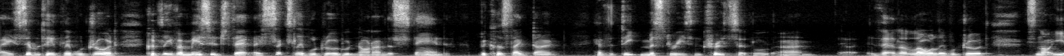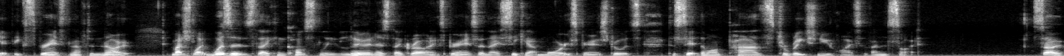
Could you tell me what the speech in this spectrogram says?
a 17th level Druid could leave a message that a 6th level Druid would not understand because they don't have the deep mysteries and truths that, um, that a lower level Druid is not yet experienced enough to know. Much like wizards, they can constantly learn as they grow in experience, and they seek out more experienced druids to set them on paths to reach new heights of insight. So,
